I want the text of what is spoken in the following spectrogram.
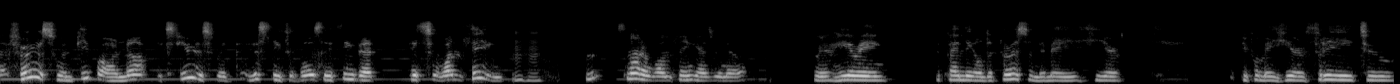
At first, when people are not experienced with listening to bowls, they think that it's one thing. Mm-hmm. It's not a one thing, as we know. We're hearing, depending on the person, they may hear, people may hear three to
